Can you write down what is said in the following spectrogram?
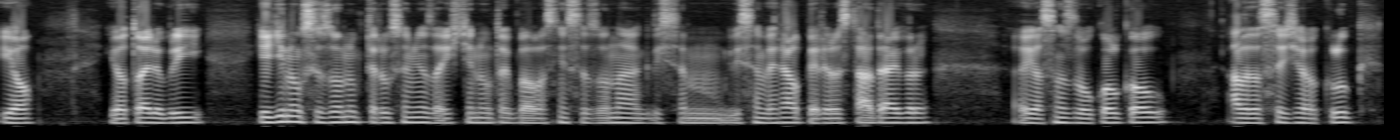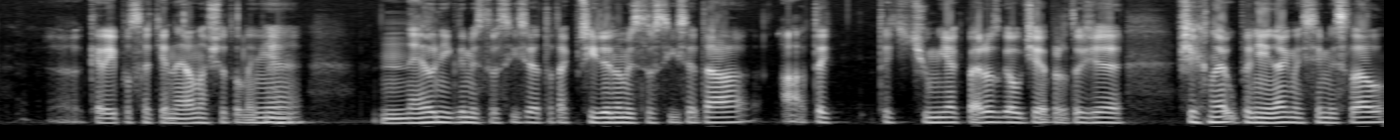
jo, jo, to je dobrý. Jedinou sezonu, kterou jsem měl zajištěnou, tak byla vlastně sezona, když jsem, když jsem vyhrál Pirelli Star Driver, jel jsem s dvoukolkou, ale zase, že jo, kluk, eh, který v podstatě nejel na šotolině, hmm. nejel nikdy mistrovství světa, tak přijde na mistrovství světa a teď, teď čumí jak péro z gauče, protože všechno je úplně jinak, než si myslel.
